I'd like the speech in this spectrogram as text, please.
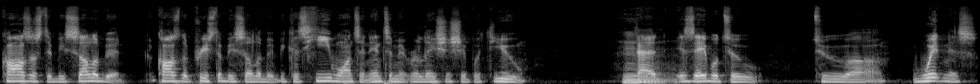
calls us to be celibate, calls the priest to be celibate because He wants an intimate relationship with you that hmm. is able to to uh, witness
